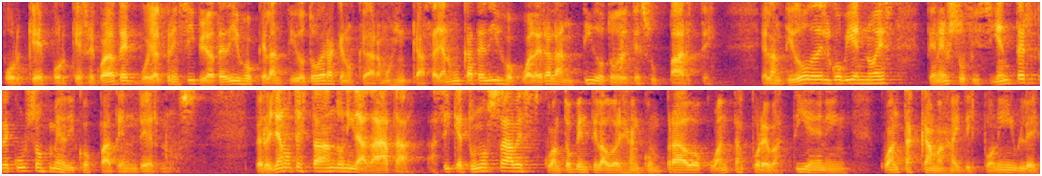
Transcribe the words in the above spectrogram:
¿Por qué? Porque recuérdate, voy al principio, ya te dijo que el antídoto era que nos quedáramos en casa. Ya nunca te dijo cuál era el antídoto desde su parte. El antídoto del gobierno es tener suficientes recursos médicos para atendernos. Pero ella no te está dando ni la data, así que tú no sabes cuántos ventiladores han comprado, cuántas pruebas tienen, cuántas camas hay disponibles.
